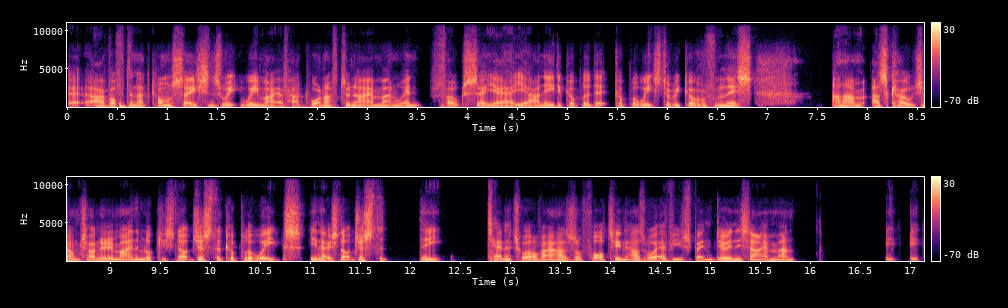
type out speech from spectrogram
Uh, I've often had conversations. We we might have had one after an Ironman when folks say, "Yeah, yeah, I need a couple of day, couple of weeks to recover from this." And I'm as coach, I'm trying to remind them, look, it's not just the couple of weeks. You know, it's not just the the ten or twelve hours or fourteen hours, whatever you spent doing this Ironman. It, it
